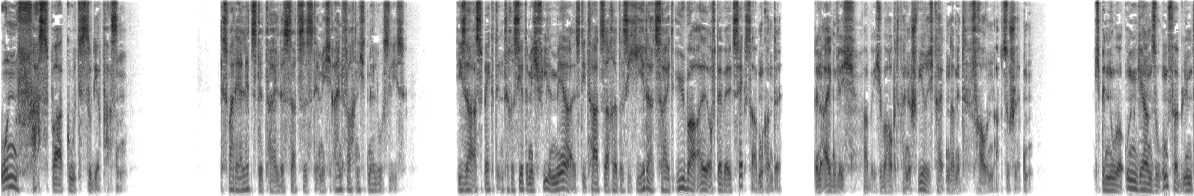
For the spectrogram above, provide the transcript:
unfassbar gut zu dir passen. Es war der letzte Teil des Satzes, der mich einfach nicht mehr losließ. Dieser Aspekt interessierte mich viel mehr als die Tatsache, dass ich jederzeit überall auf der Welt Sex haben konnte. Denn eigentlich habe ich überhaupt keine Schwierigkeiten damit, Frauen abzuschleppen. Ich bin nur ungern so unverblümt,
